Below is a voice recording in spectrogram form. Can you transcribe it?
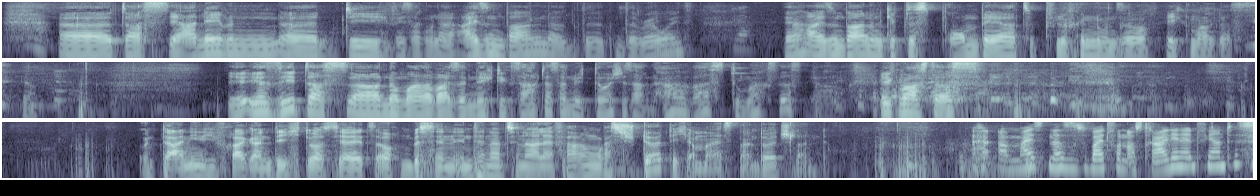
äh, dass ja neben äh, die, wie sagt man, Eisenbahnen, uh, the, the Railways, ja. ja. Eisenbahnen gibt es Brombeer zu pflücken und so. Ich mag das. Ja. Ihr, ihr, seht das äh, normalerweise nicht. Ich sage das an die Deutschen, sagen, was, du machst das? Ja, ich mach das. Und Dani, die Frage an dich. Du hast ja jetzt auch ein bisschen internationale Erfahrung. Was stört dich am meisten an Deutschland? Am meisten, dass es so weit von Australien entfernt ist.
